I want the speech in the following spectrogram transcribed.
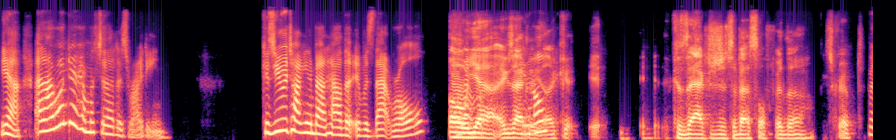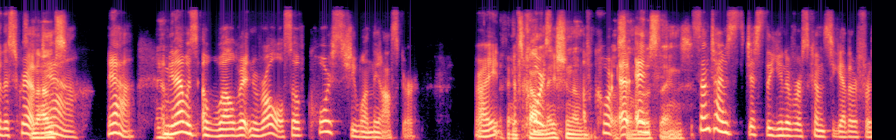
Yeah. And I wonder how much of that is writing. Because you were talking about how that it was that role. Oh don't- yeah, exactly. know? Like it, because the actor's just a vessel for the script. for the script. Sometimes. Yeah. yeah. I mean, that was a well written role. So of course she won the Oscar. Right. I think it's a of course. combination of, of course, of some of and- those things. Sometimes just the universe comes together for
